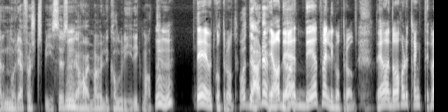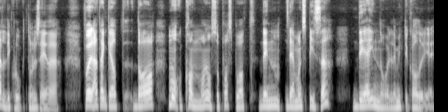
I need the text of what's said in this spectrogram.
er når jeg først spiser, så vil Mm. jeg ha i meg veldig kaloririk mat. Mhm. Det er jo et godt råd. Å, det er det! Ja, det, er- det er et veldig godt råd. Det, da har du tenkt veldig klokt når du sier det. For jeg tenker at da må, kan man også passe på at den, det man spiser, det inneholder mye kalorier.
